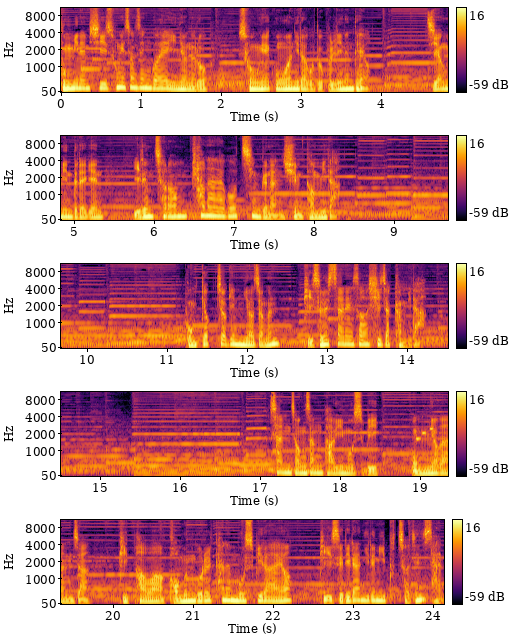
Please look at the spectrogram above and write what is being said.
국민 MC 송혜 선생과의 인연으로 송혜공원이라고도 불리는데요. 지역민들에겐 이름처럼 편안하고 친근한 쉼터입니다. 본격적인 여정은 비슬산에서 시작합니다. 산 정상 바위 모습이 옥녀가 앉아 비파와 검은 고를 타는 모습이라 하여 비슬이란 이름이 붙여진 산.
